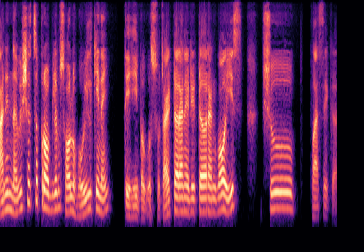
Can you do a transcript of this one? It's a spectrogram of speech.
आणि नविष्याचा प्रॉब्लेम सॉल्व्ह होईल की नाही तेही बघू. So writer and editor and voice Shubh Wasekar.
